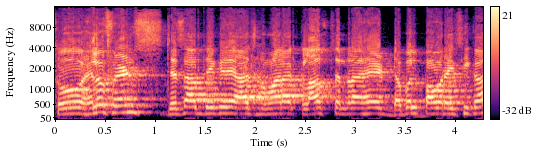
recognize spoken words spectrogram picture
तो hello friends जैसा आप देख रहे हैं, आज हमारा क्लास चल रहा है डबल पावर आईसी का।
